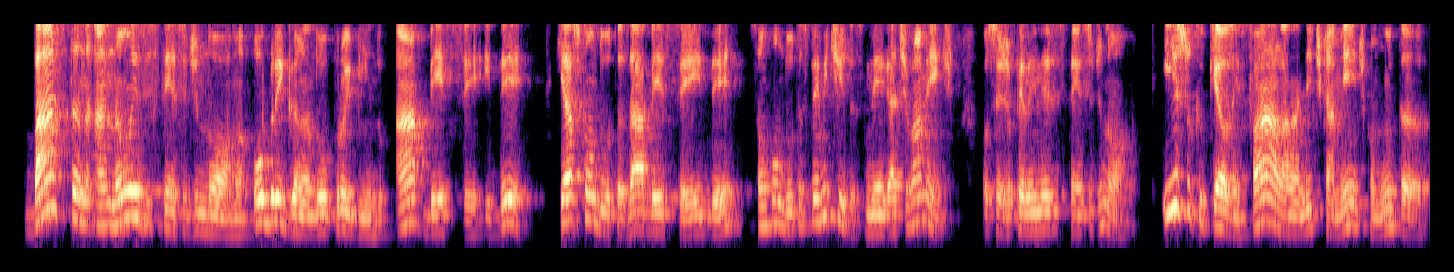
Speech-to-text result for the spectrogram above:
Basta a não existência de norma obrigando ou proibindo A, B, C e D, que as condutas A, B, C e D são condutas permitidas, negativamente, ou seja, pela inexistência de norma. Isso que o Kelsen fala, analiticamente, com muita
